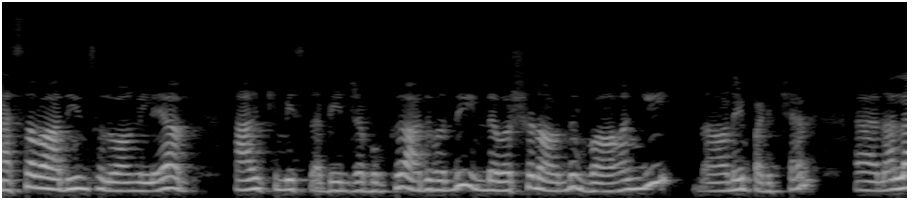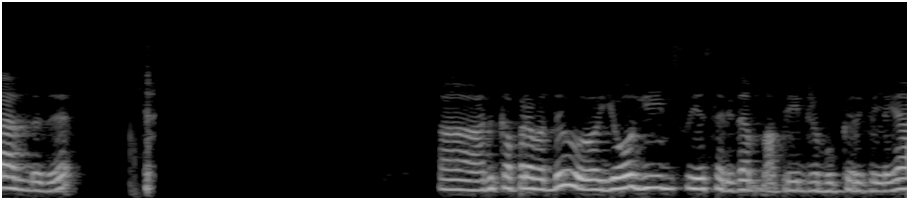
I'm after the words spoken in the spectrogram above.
ரசவாதின்னு சொல்லுவாங்க இல்லையா? ஆல்கிமிஸ்ட் அப்படின்ற புக்கு அது வந்து இந்த வருஷம் நான் வந்து வாங்கி நானே படித்தேன் நல்லா இருந்தது. அதுக்கப்புறம் வந்து யோகியின் சுயசரிதம் அப்படின்ற புக் இருக்கு இல்லையா?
